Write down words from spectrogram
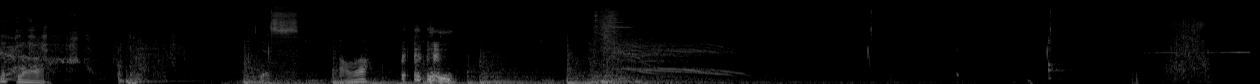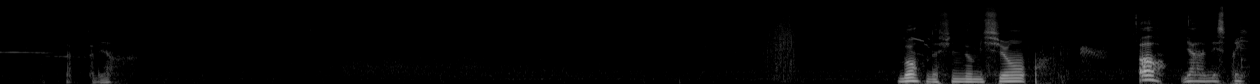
Hop là. Yes. Au revoir. Bon, on a fini nos missions. Oh, il y a un esprit.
